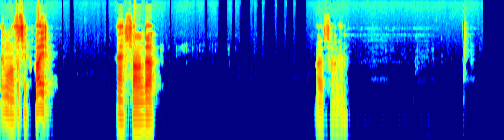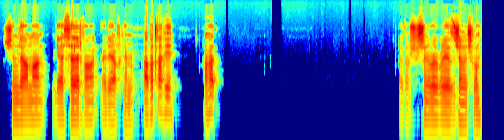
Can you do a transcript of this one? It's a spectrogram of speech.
Ver muhafızı. Hayır. Heh sonunda. Hadi saklayalım. Şimdi aman gelseler falan öyle yakalayayım. Kapat kapıyı. Kapat. Arkadaşlar şimdi böyle buraya yazacağını açalım.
